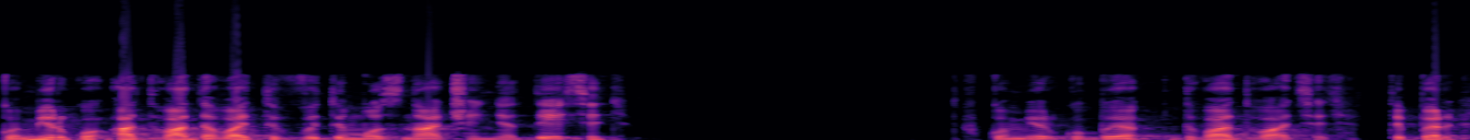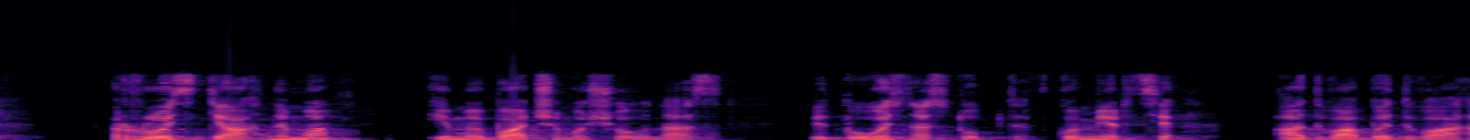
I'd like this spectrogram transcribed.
В комірку А2 давайте введемо значення 10. В комірку Б2 20. Тепер розтягнемо, і ми бачимо, що у нас відбулось наступне. В комірці А2Б2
